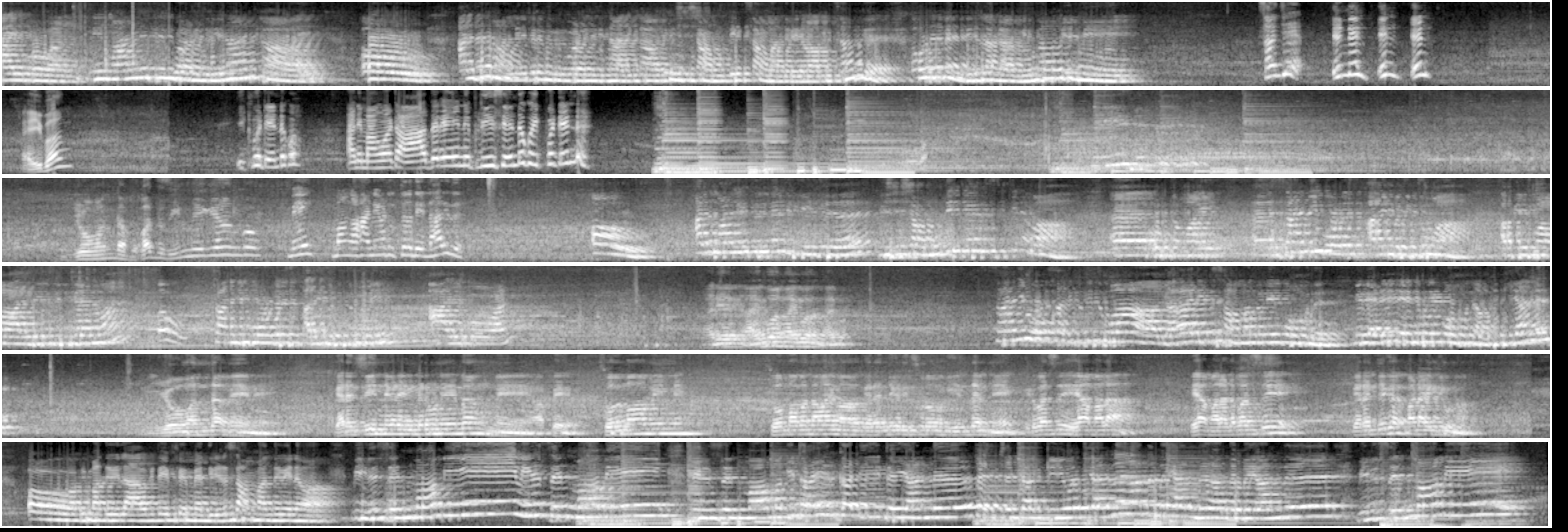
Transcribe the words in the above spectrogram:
ආයුබෝවන්. මේ මල්ලිපින් ගුවන්විදුලි නාලිකාවයි. ඔව්. අද මල්ලිපින් ගුවන්විදුලි නාලිකාවට විශේෂ අමුත්තෙක් සම්බන්ධ වෙනවා අපිත් සමග. හොඳ මැදිරි ළඟා වෙන පවතින්නේ. සංජය එන්න එන්න එන්න එන්න ඇයි බං? ඉක්මනට එන්නකෝ අනේ මං වට ආදරේ ඉන්නේ ප්ලීස් එන්නකෝ ඉක්මනට එන්න යෝ මන්ද මොකද්ද සීන් එක කියහන්කෝ? මේ මං අහන්නේවට උත්තර දෙන්න හරිද ඔව්. අද මල්ලිපින් මැදිරියට විශේෂ අමුත්තෙක් සිටිනවා. අ, ඔබ තමයි සංජී මෝඩස් අධිපතිතුමා. අපේ මාළිගයෙන් පිළිගන්නවා. ඔව්. සංජී මෝඩස් අධිපතිතුමනි ආයුබෝවන්. හරි හරි අයබෝන් අයබෝන් අයබෝන්. සංජී මෝඩස් අධිපතිතුමා ගරාජයට සම්බන්ධ වෙන්නේ කොහොමද? මේ වැඩේට එන්න කොහොමද අපිට කියන්න? යෝ මන්ද මේ මේ ගැරේජ් සීන් එකට එන්න උනේ බං මේ අපේ සෝමාම ඉන්නේ. සෝමාම තමයි මාව ගැරේජ් එකට ඉස්සරවම ගිහින් දැම්මේ. ඊට පස්සේ එයා මලා. එයා මලාට පස්සේ ගැරේජ් එක මට අයිති වුණා. ඔව් අපි මද වෙලාවකට FM මැදිරියට සම්බන්ධ වෙනවා විල්සන් මාමි විල්සන් මාමි විල්සන් මාමගේ ටයර් කඩේට යන්න පැච් එකක් ගියොත් යන්න අදම යන්න අදම යන්න විල්සන් මාමි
